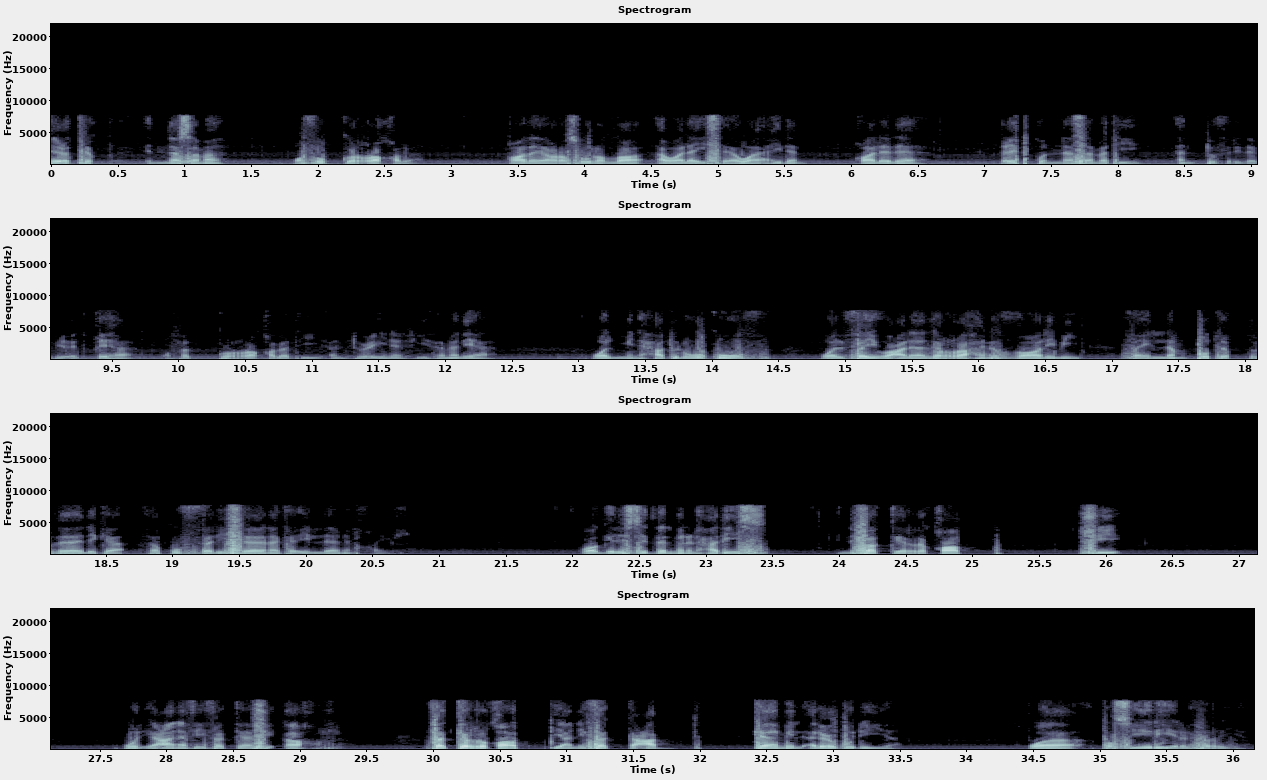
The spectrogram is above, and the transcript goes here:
اعتق النسمة وفك الرقبة. قال يا رسول الله أوليس واحدا؟ قال لا. عتق النسمة أن تفرد بعتقها وفك الرقبة أن تعين في ثمنها والمنحة الوقوف والفيء على ذي الرحم الظالم فإن لم تطق ذلك فكف لسانك إلا من خير. وجه الاستدلال من الحديث إن فك الرقاب شيء والإعانة في فكها شيء آخر. فك الرقاب يعني فك عبد كامل العبودية وتصييره إلى الحرية.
